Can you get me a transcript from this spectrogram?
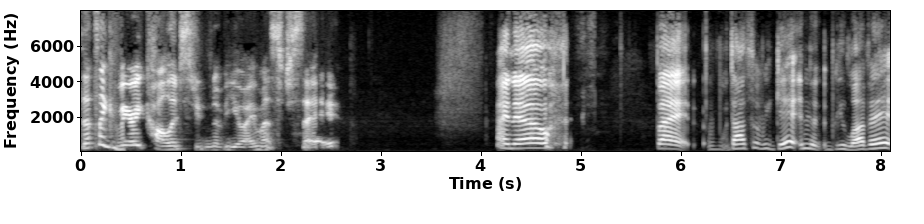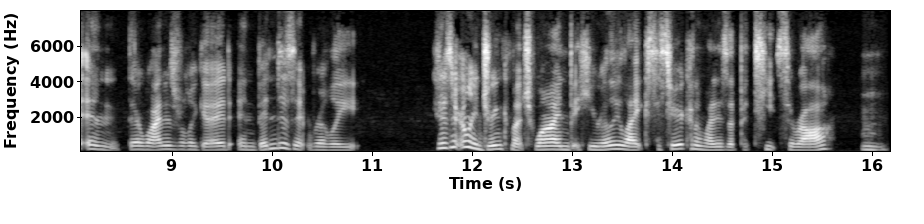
That's like very college student of you, I must say. I know but that's what we get and we love it and their wine is really good and ben doesn't really he doesn't really drink much wine but he really likes his favorite kind of wine is a petite sirah. Mm.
